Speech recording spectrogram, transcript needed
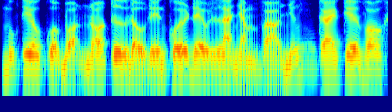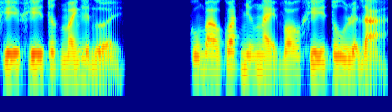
Mục tiêu của bọn nó từ đầu đến cuối đều là nhằm vào những cái kia võ khí khí tức mạnh liệt người. Cũng bao quát những này võ khí tu luyện giả,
